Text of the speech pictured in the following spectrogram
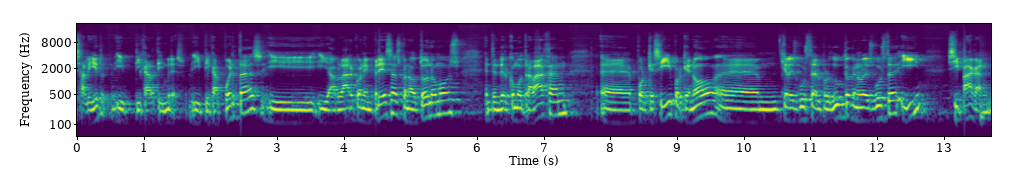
salir y picar timbres y picar puertas y hablar con empresas, con autónomos, entender cómo trabajan, eh, por qué sí, por qué no, eh, qué les gusta del producto, qué no les gusta y si pagan.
